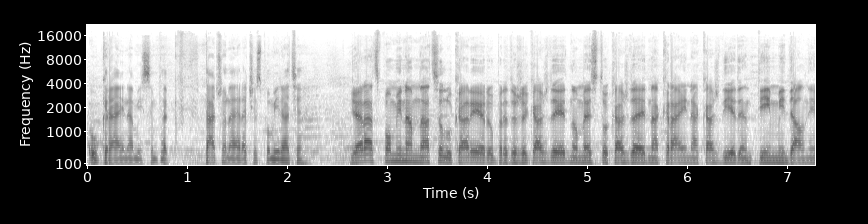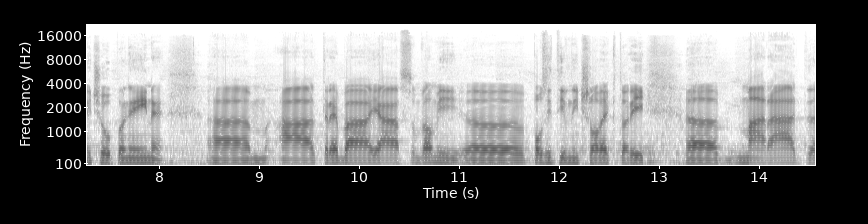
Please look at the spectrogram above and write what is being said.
Ukrajina, myslím, tak na čo najradšej spomínate? Ja rád spomínam na celú kariéru, pretože každé jedno mesto, každá jedna krajina, každý jeden tým mi dal niečo úplne iné. Um, a treba, ja som veľmi uh, pozitívny človek, ktorý uh, má rád uh,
